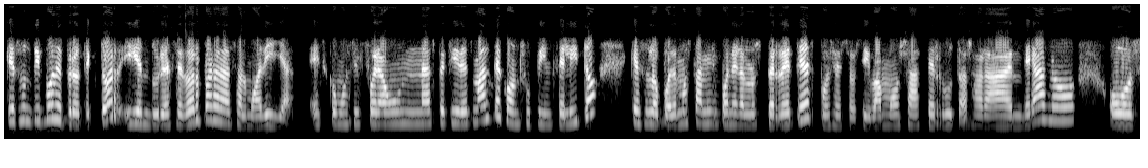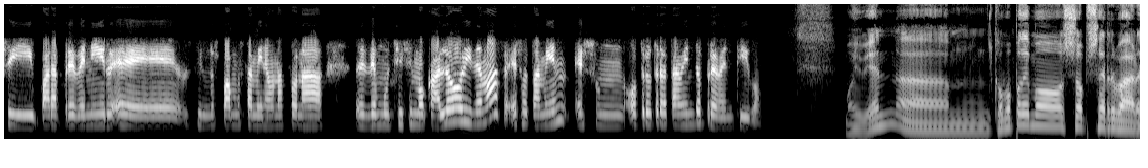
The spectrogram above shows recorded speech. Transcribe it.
que es un tipo de protector y endurecedor para las almohadillas. Es como si fuera una especie de esmalte con su pincelito, que se lo podemos también poner a los perretes, pues eso, si vamos a hacer rutas ahora en verano o si para prevenir, eh, si nos vamos también a una zona de muchísimo calor y demás, eso también es un otro tratamiento preventivo. Muy bien. ¿Cómo podemos observar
